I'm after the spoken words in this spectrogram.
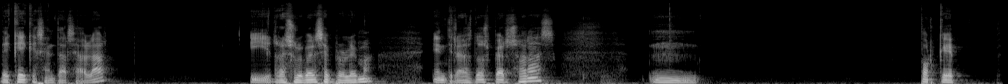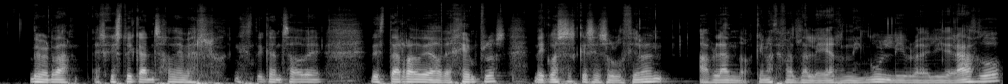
de que hay que sentarse a hablar y resolver ese problema entre las dos personas. Mm, porque de verdad, es que estoy cansado de verlo. Estoy cansado de, estar rodeado de ejemplos de cosas que se solucionan hablando, que no hace falta leer ningún libro de liderazgo,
